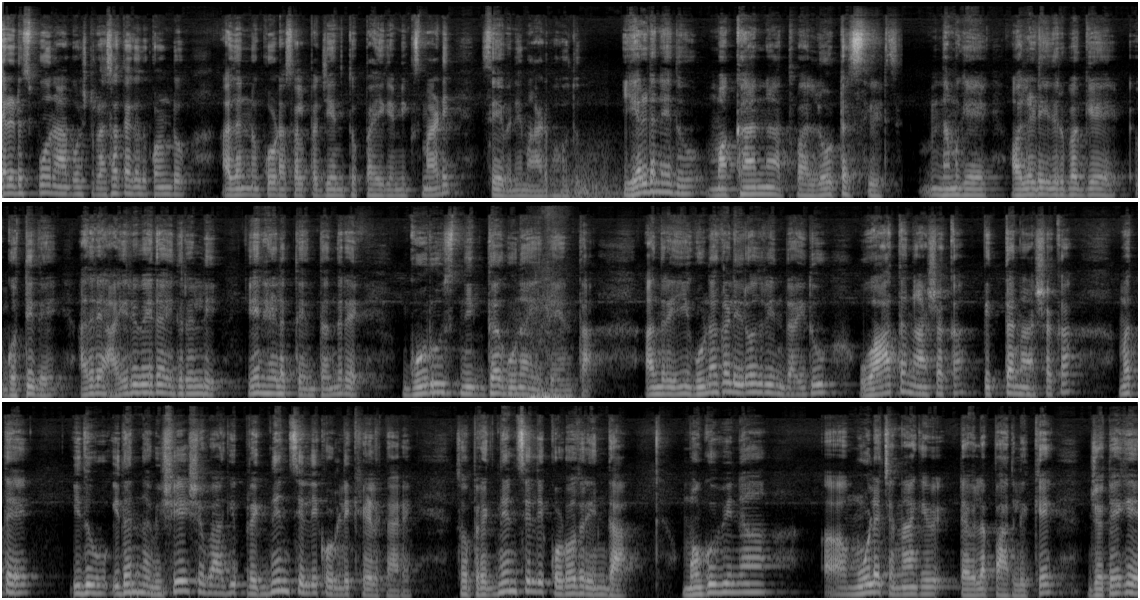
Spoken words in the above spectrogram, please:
ಎರಡು ಸ್ಪೂನ್ ಆಗುವಷ್ಟು ರಸ ತೆಗೆದುಕೊಂಡು ಅದನ್ನು ಕೂಡ ಸ್ವಲ್ಪ ಜೇನುತುಪ್ಪ ಹೀಗೆ ಮಿಕ್ಸ್ ಮಾಡಿ ಸೇವನೆ ಮಾಡಬಹುದು. ಎರಡನೇದು ಮಖಾನ ಅಥವಾ ಲೋಟಸ್ ಸೀಡ್ಸ್ ನಮಗೆ ಆಲ್ರೆಡಿ ಇದ್ರ ಬಗ್ಗೆ ಗೊತ್ತಿದೆ, ಆದರೆ ಆಯುರ್ವೇದ ಇದರಲ್ಲಿ ಏನು ಹೇಳುತ್ತೆ ಅಂತಂದರೆ ಗುರು ಸ್ನಿಗ್ಧ ಗುಣ ಇದೆ ಅಂತ. ಅಂದರೆ ಈ ಗುಣಗಳಿರೋದ್ರಿಂದ ಇದು ವಾತನಾಶಕ, ಪಿತ್ತನಾಶಕ, ಮತ್ತು ಇದು ಇದನ್ನು ವಿಶೇಷವಾಗಿ ಪ್ರೆಗ್ನೆನ್ಸಿಯಲ್ಲಿ ಕೊಡಲಿಕ್ಕೆ ಹೇಳ್ತಾರೆ. ಸೊ ಪ್ರೆಗ್ನೆನ್ಸಿಯಲ್ಲಿ ಕೊಡೋದರಿಂದ ಮಗುವಿನ ಮೂಳೆ ಚೆನ್ನಾಗಿ ಡೆವಲಪ್ ಆಗಲಿಕ್ಕೆ ಜೊತೆಗೆ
